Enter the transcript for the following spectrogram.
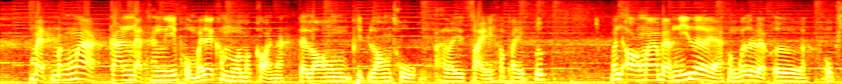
ๆ แมทมากๆ การแมทครั้งนี้ผมไม่ได้คำนวณมาก่อนนะ แต่ลองผิดลองถูกอะไรใส่เข้าไปปุ๊บ มันออกมาแบบนี้เลยอะ ผมก็เลยแบบเออโอเค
